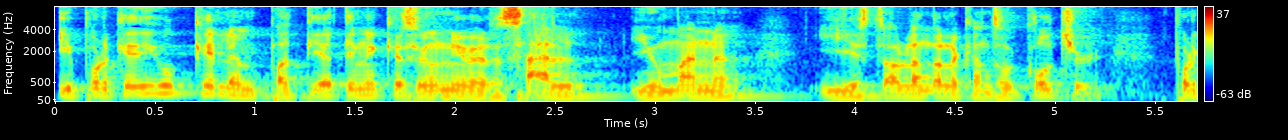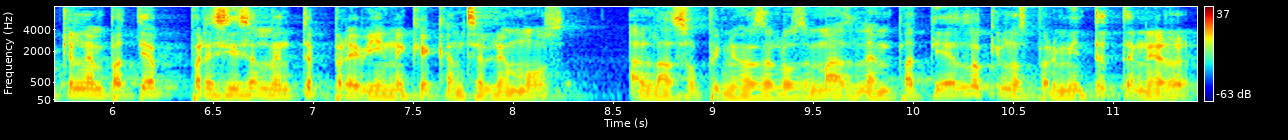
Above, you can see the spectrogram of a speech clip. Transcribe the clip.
¿Y por qué digo que la empatía tiene que ser universal y humana? Y estoy hablando de la cancel culture. Porque la empatía precisamente previene que cancelemos las opiniones de los demás. La empatía es lo que nos permite tener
